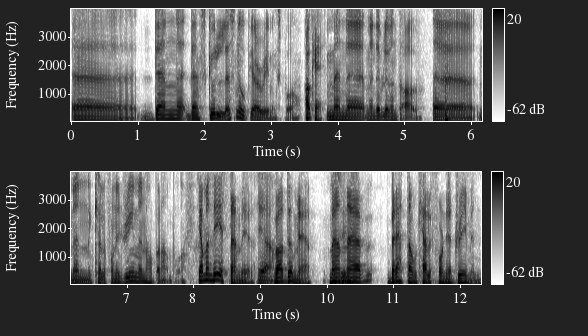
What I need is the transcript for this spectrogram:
eh, den, den skulle Snoop göra remix på. Okej, Men, eh, men det blev inte av. Eh, men California Dreamin hoppade han på. ja men det stämmer ju. Ja. Vad dum jag är. Men berätta om California Dreamin'.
